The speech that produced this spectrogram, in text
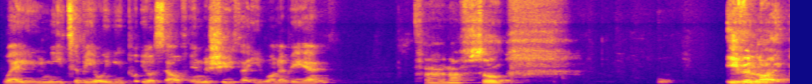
where you need to be, or you put yourself in the shoes that you want to be in. Fair enough. So, even like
